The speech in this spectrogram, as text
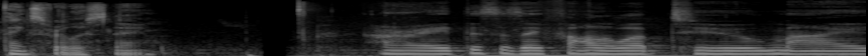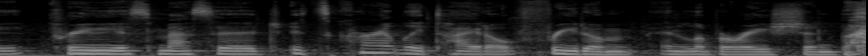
thanks for listening. All right, this is a follow up to my previous message. It's currently titled Freedom and Liberation, but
